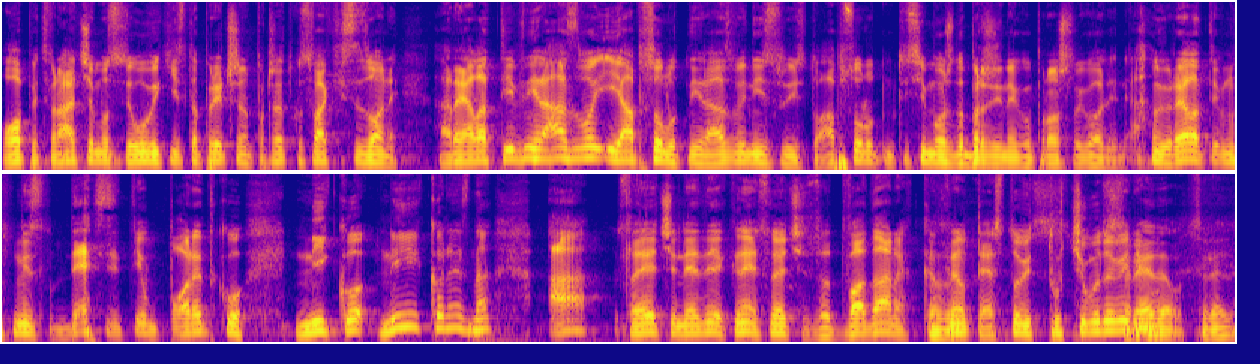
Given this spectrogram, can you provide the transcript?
opet vraćamo se uvijek ista priča na početku svake sezone. Relativni razvoj i apsolutni razvoj nisu isto. Apsolutno ti si možda brži nego prošle godine, ali u relativnom smislu desiti u poredku niko, niko ne zna, a sledeće nedelje, ne sledeće, za dva dana kad krenu testovi, tu ćemo da vidimo. Sreda, od sreda.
